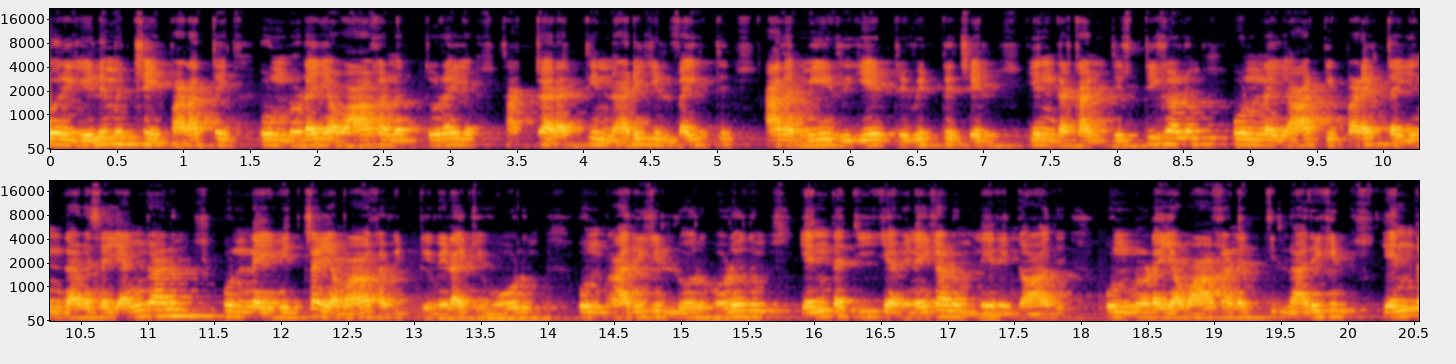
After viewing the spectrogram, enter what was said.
ஒரு எலுமிச்சை படத்தை உன்னுடைய வாகனத்துடைய சக்கரத்தின் அடியில் வைத்து அதன் மீது ஏற்றிவிட்டு செல். இந்த கண் திருஷ்டிகளும் உன்னை ஆட்டி படைத்த இந்த விஷயங்களும் உன்னை நிச்சயமாக விட்டு விலகி ஓடும். உன் அருகில் ஒரு பொழுதும் எந்த தீய வினைகளும் நெருங்காது. உன்னுடைய வாகனத்தில் அருகில் எந்த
